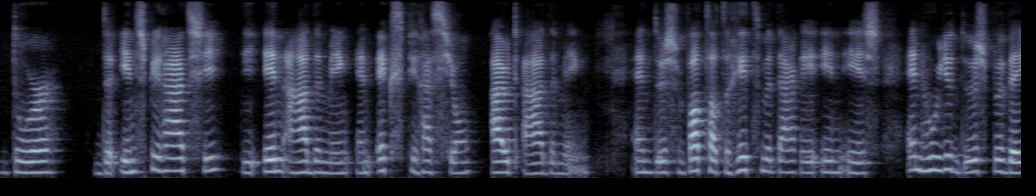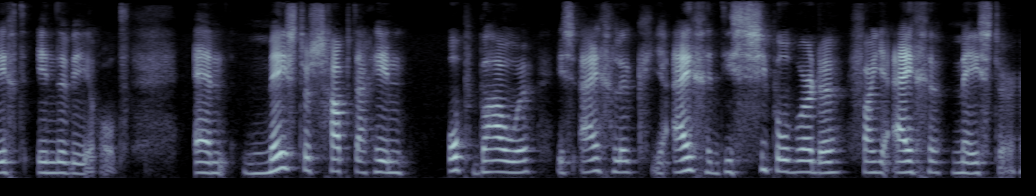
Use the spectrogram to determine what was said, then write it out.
door de inspiratie, die inademing en expiration, uitademing. En dus wat dat ritme daarin is en hoe je dus beweegt in de wereld. En meesterschap daarin opbouwen is eigenlijk je eigen discipel worden van je eigen meester.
